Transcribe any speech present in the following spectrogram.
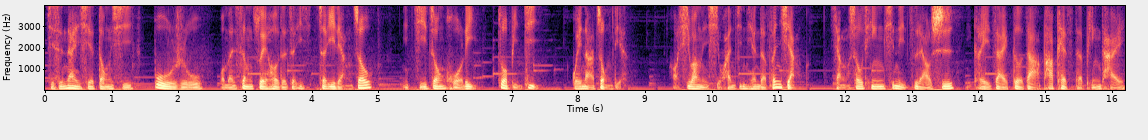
其实那一些东西，不如我们剩最后的这一这一两周，你集中火力做笔记，归纳重点。好，希望你喜欢今天的分享。想收听心理治疗师，你可以在各大 podcast 平台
